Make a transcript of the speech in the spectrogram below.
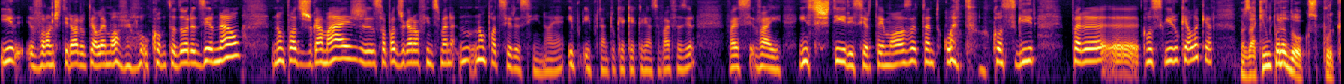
e vão-lhes tirar o telemóvel, o computador, a dizer não, não podes jogar mais, só podes jogar ao fim de semana. Não pode ser assim, não é? E, e, portanto, o que é que a criança vai fazer? Vai, vai insistir e ser teimosa tanto quanto conseguir para eh, conseguir o que ela quer. Mas há aqui um paradoxo, porque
